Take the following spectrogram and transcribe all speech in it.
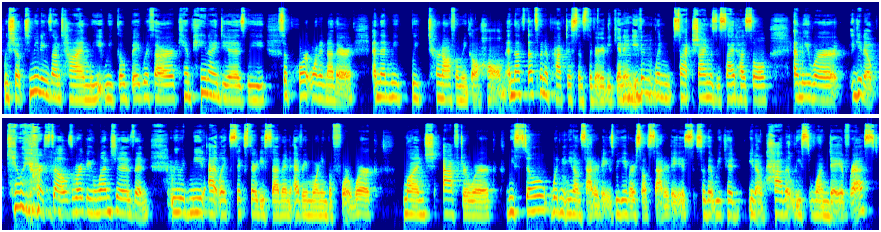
we show up to meetings on time, we we go big with our campaign ideas, we support one another, and then we we turn off when we go home. And that's that's been a practice since the very beginning. Mm-hmm. Even when Shine was a side hustle, and we were you know killing ourselves working lunches and we would meet at like 6:37 every morning before work lunch after work. We still wouldn't meet on saturdays. We gave ourselves saturdays so that we could you know have at least one day of rest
